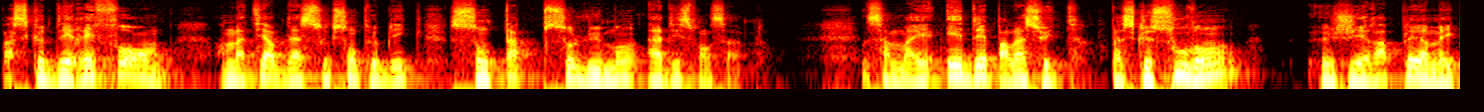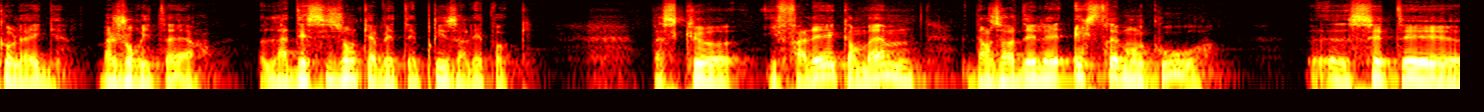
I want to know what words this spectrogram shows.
Parce que des réformes en matière d'instruction publique sont absolument indispensables. Ça m'a aidé par la suite. Parce que souvent, j'ai rappelé à mes collègues majoritaires la décision qui avait été prise à l'époque. Parce qu'il fallait quand même, dans un délai extrêmement court, euh, c'était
